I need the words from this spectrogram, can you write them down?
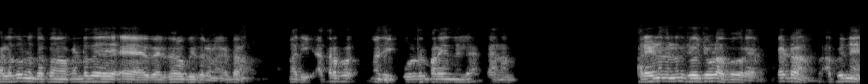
പലതും ഇതൊക്കെ നോക്കേണ്ടത് വെൽഫെയർ ഓഫീസറാണ് കേട്ടോ മതി അത്ര മതി കൂടുതൽ പറയുന്നില്ല കാരണം അറിയണമെന്നുണ്ടെങ്കിൽ ചോദിച്ചോളൂ അപ്പോൾ പറയാം. കേട്ടോ? പിന്നെ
